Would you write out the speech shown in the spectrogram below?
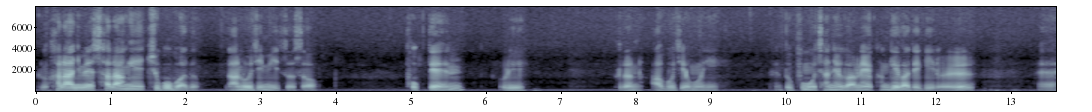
그 하나님의 사랑의 주고받음 나눠짐이 있어서 복된 우리 그런 아버지 어머니 또 부모 자녀 간의 관계가 되기를 에,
